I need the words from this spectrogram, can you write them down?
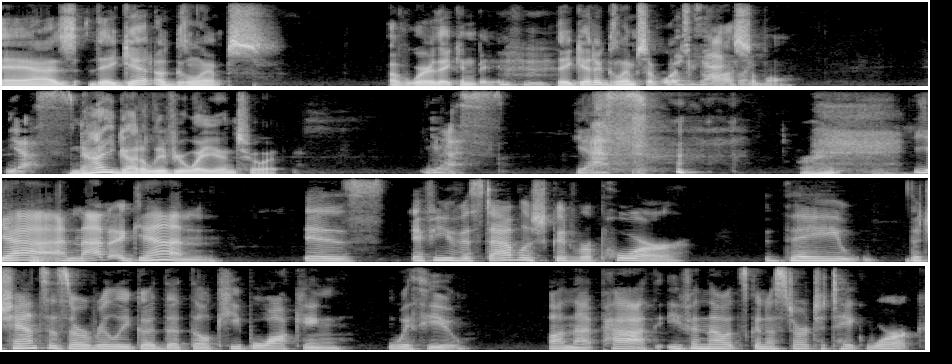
as they get a glimpse of where they can be. hmm They get a glimpse of what's Exactly. possible. Yes. Now you got to live your way into it, Yes. Yes. right? yeah. And that again is if you've established good rapport, they the chances are really good that they'll keep walking with you on that path, even though it's going to start to take work.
